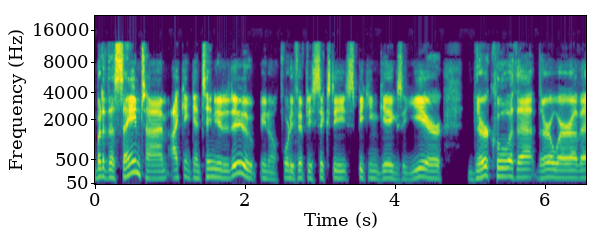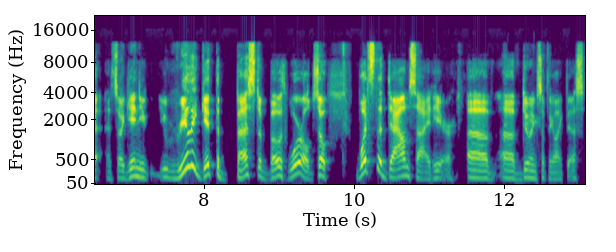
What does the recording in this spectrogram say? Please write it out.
but at the same time, I can continue to do, you know, 40, 50, 60 speaking gigs a year. They're cool with that. They're aware of it, and so again, you you really get the best of both worlds. So, what's the downside here of of doing something like this?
